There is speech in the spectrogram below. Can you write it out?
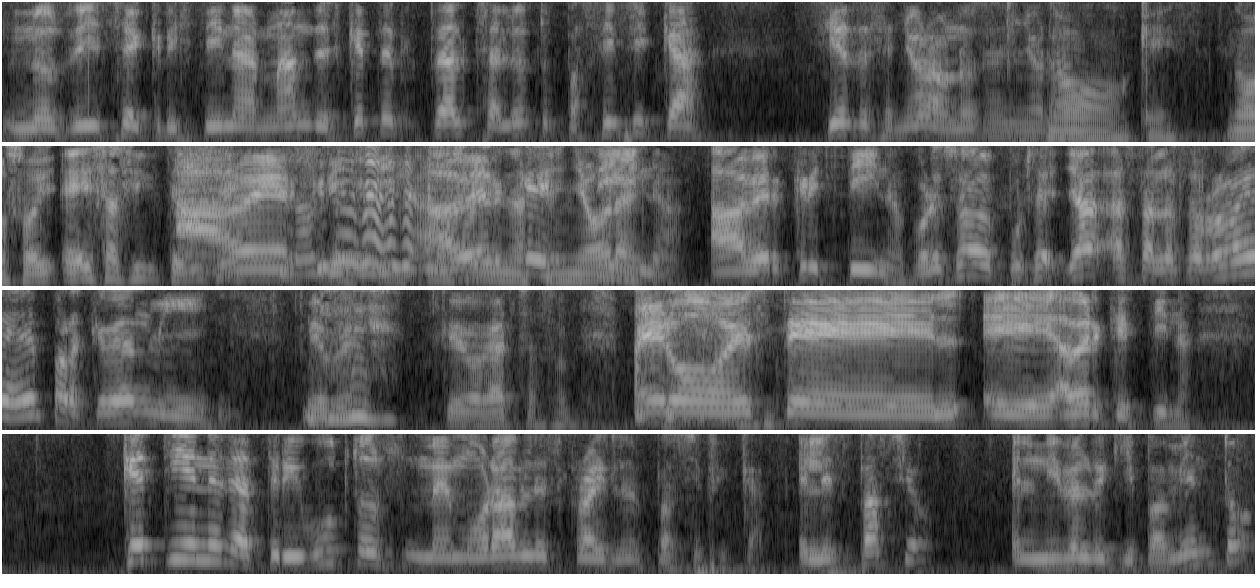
Nos dice Cristina Hernández, ¿qué tal salió tu Pacífica? Si es de señora o no es de señora. No, que no soy. ¿Esa sí te dice? A ver, Cristina, No a soy ver, una Cristina, señora. a ver, Cristina. Por eso puse, ya hasta las robé, ¿eh? Para que vean mi... mi qué agachas son. Pero, este, el, eh, a ver, Cristina. ¿Qué tiene de atributos memorables Chrysler Pacifica? El espacio, el nivel de equipamiento,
